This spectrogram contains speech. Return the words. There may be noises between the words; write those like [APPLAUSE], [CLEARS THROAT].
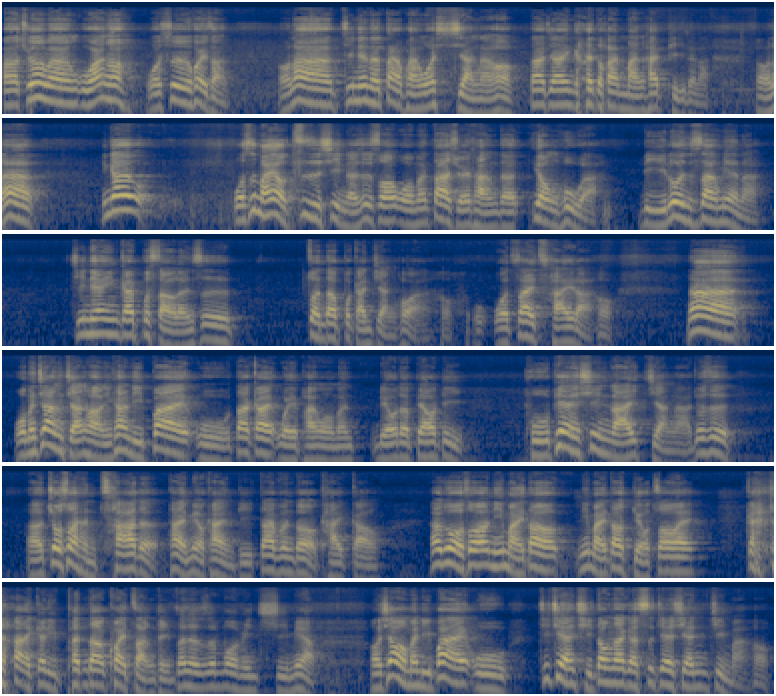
啊，群友们午安哈，我是会长。哦，那今天的大盘，我想了哈，大家应该都还蛮 happy 的啦。哦，那应该我是蛮有自信的，是说我们大学堂的用户啊，理论上面啊，今天应该不少人是赚到不敢讲话。哦，我我在猜啦。哦，那我们这样讲哈，你看礼拜五大概尾盘我们留的标的。普遍性来讲啊，就是，呃，就算很差的，它也没有开很低，大部分都有开高。那如果说你买到你买到九州哎，[LAUGHS] 刚才还跟你喷到快涨停，真的是莫名其妙。哦，像我们礼拜五机器人启动那个世界先进嘛，吼，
